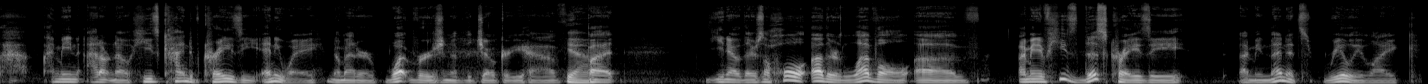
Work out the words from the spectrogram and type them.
I mean, I don't know. He's kind of crazy anyway, no matter what version of the Joker you have. Yeah. But you know, there's a whole other level of I mean, if he's this crazy, I mean, then it's really like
